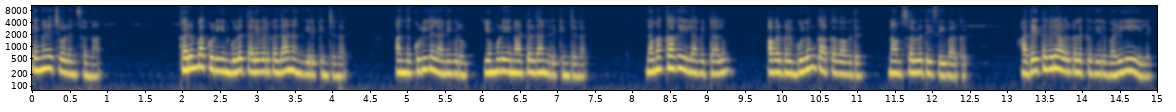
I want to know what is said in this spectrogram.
செங்கனச்சோழன் சொன்னான் கரும்பாக்குடியின் குலத் தலைவர்கள் தான் அங்கு இருக்கின்றனர். அந்த குடிகள் அனைவரும் எம்முடைய நாட்டில்தான் இருக்கின்றனர். நமக்காக இல்லாவிட்டாலும் அவர்கள் குலம் காக்கவாவது நாம் சொல்வதை செய்வார்கள். அதை தவிர அவர்களுக்கு வேறு வழியே இல்லை.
